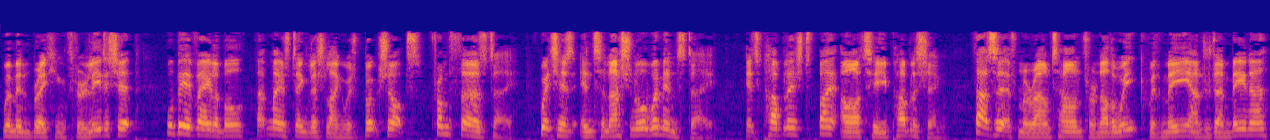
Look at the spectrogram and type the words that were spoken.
Women Breaking Through Leadership, will be available at most English language bookshops from Thursday, which is International Women's Day. It's published by RT Publishing. That's it from around town for another week with me, Andrew Dembina.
